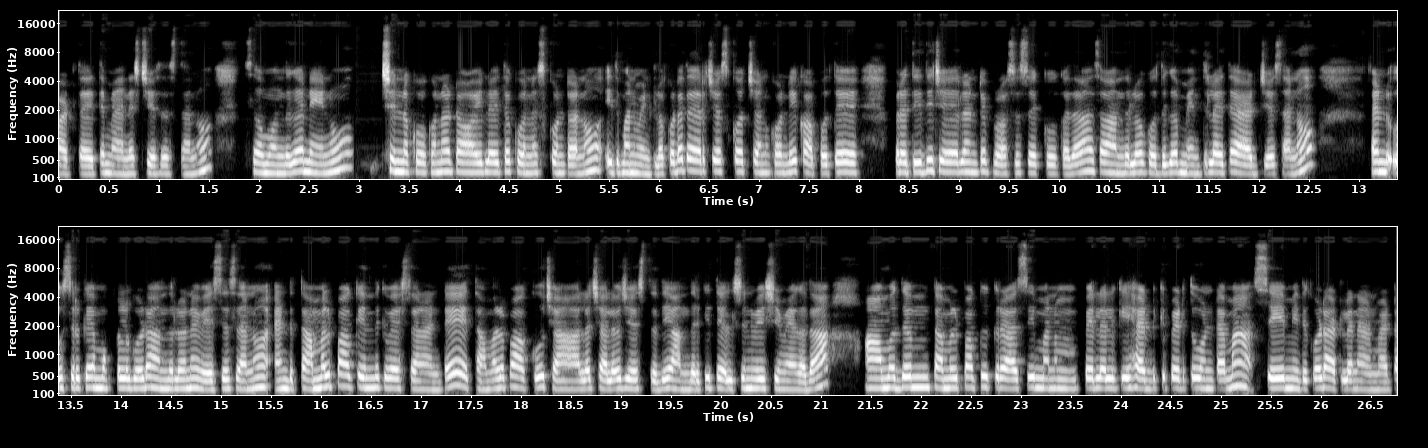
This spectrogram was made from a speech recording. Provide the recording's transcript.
వాటితో అయితే మేనేజ్ చేసేస్తాను. సో ముందుగా నేను చిన్న కోకోనట్ ఆయిల్ అయితే కొనేసుకుంటాను. ఇది మనం ఇంట్లో కూడా తయారు చేసుకోవచ్చు అనుకోండి. కాకపోతే ప్రతిదీ చేయాలంటే ప్రాసెస్ ఎక్కువ కదా. సో అందులో కొద్దిగా మెంతులు అయితే యాడ్ చేశాను. అండ్ ఉసిరికాయ ముక్కలు కూడా అందులోనే వేసేసాను. అండ్ తమలపాకు ఎందుకు వేస్తానంటే తమలపాకు చాలా చలవ చేస్తుంది. అందరికీ తెలిసిన విషయమే కదా. ఆముదం తమలపాకుకి రాసి మనం పిల్లలకి హెడ్కి పెడుతూ ఉంటామా? సేమ్ ఇది కూడా అట్లనే అన్నమాట.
